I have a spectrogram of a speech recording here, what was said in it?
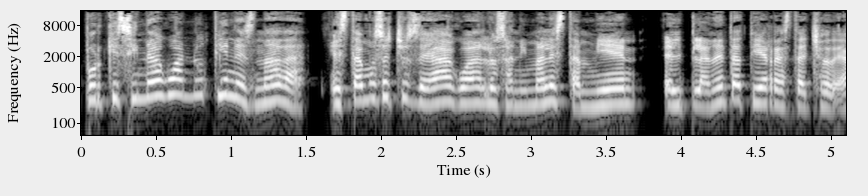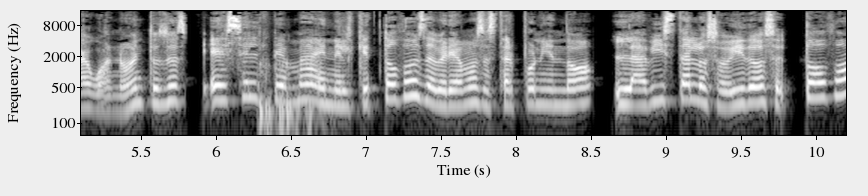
porque sin agua no tienes nada. Estamos hechos de agua, los animales también, el planeta Tierra está hecho de agua, ¿no? Entonces es el tema en el que todos deberíamos estar poniendo la vista, los oídos, todo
